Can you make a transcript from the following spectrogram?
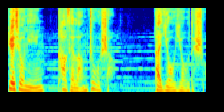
岳秀宁靠在廊柱上，他悠悠的说：“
